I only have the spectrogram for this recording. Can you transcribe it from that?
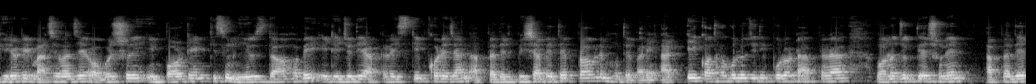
ভিডিওটির মাঝে মাঝে অবশ্যই ইম্পর্টেন্ট কিছু নিউজ দেওয়া হবে। এটি যদি আপনারা স্কিপ করে যান, আপনাদের ভিসা পেতে প্রবলেম হতে পারে। আর এই কথাগুলো যদি পুরোটা আপনারা মনোযোগ দিয়ে শুনেন, আপনাদের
